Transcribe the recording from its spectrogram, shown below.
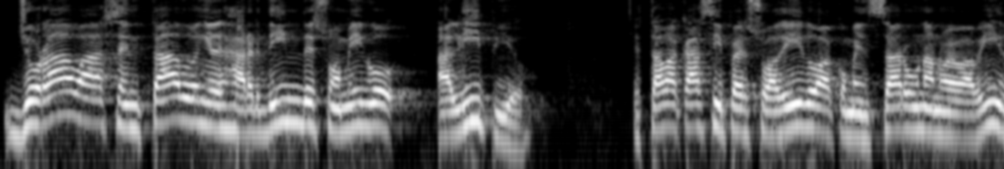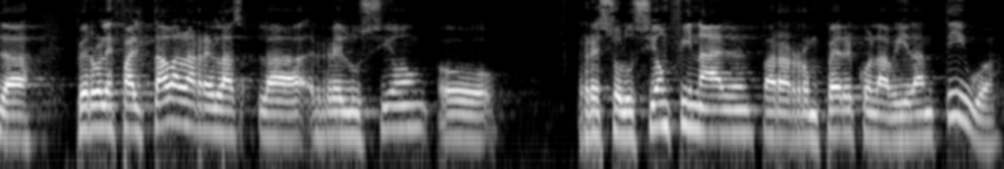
lloraba sentado en el jardín de su amigo Alipio. Estaba casi persuadido a comenzar una nueva vida, pero le faltaba la, la o resolución final para romper con la vida antigua.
